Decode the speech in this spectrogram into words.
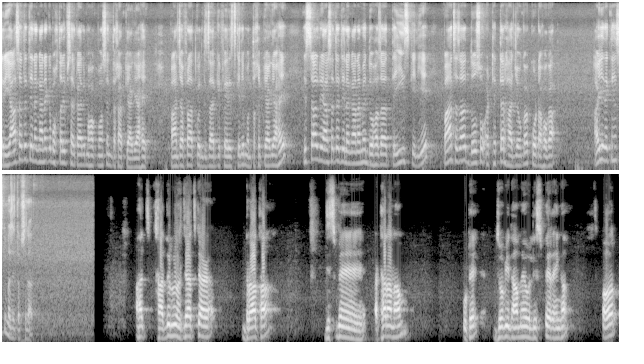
रियासत तेलंगाना के मुख्तलिफ़ सरकारी महकमों से इंतखब किया गया है। पाँच अफराद को इंतज़ार की फहरिस्त के लिए मंतखब किया गया है। इस साल रियासत तेलंगाना में दो हज़ार तेईस के लिए पाँच हज़ार दो सौ अठहत्तर हाजियों का कोटा होगा। आइए देखते हैं इसकी मज़ीद तफसीत आज खादिल हजाज का ड्रा था, जिसमें 18 नाम उठे। जो भी नाम है वो लिस्ट पे रहेगा। और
